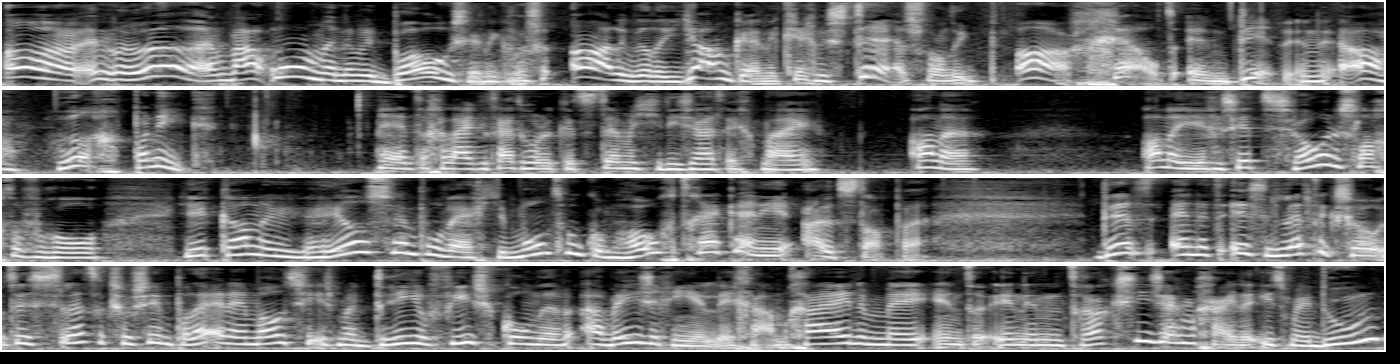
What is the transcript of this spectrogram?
oh, en, waarom? En dan weer boos. En ik was, oh, ik wilde janken. En ik kreeg weer stress, want ik, oh, geld en dit. En, oh, uh, paniek. En tegelijkertijd hoorde ik het stemmetje die zei tegen mij, Anne, Anne, je zit zo in de slachtofferrol. Je kan nu heel simpelweg je mondhoek omhoog trekken en hier uitstappen. Dit, en het is letterlijk zo, het is letterlijk zo simpel. Hè? Een emotie is maar drie of vier seconden aanwezig in je lichaam. Ga je ermee in, in interactie, zeg maar, ga je er iets mee doen?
